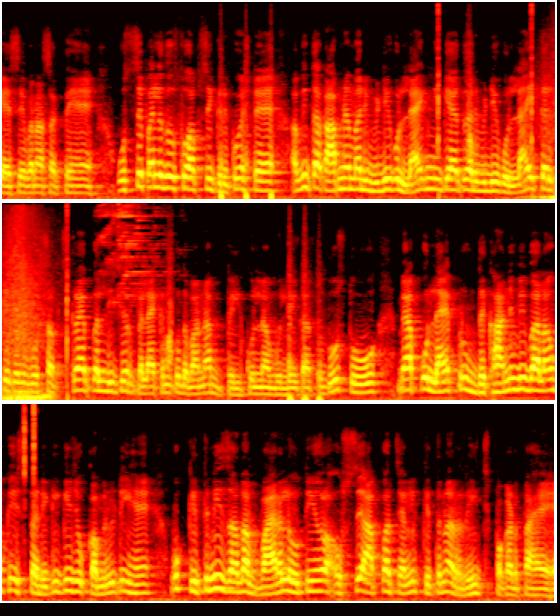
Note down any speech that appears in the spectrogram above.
कैसे बना सकते हैं। उससे पहले दोस्तों, आपसे एक रिक्वेस्ट है। अभी तक आपने हमारी वीडियो को लाइक नहीं किया तो यार वीडियो को लाइक करके चैनल को सब्सक्राइब कर लीजिए और बेलाइकन को दबाना बिल्कुल ना भूलिएगा। तो दोस्तों, मैं आपको लाइव प्रूफ दिखाने भी वाला हूँ कि इस तरीके की जो कम्युनिटी है, वो कितनी ज़्यादा वायरल होती है और उससे आपका चैनल कितना रीच पकड़ता है।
